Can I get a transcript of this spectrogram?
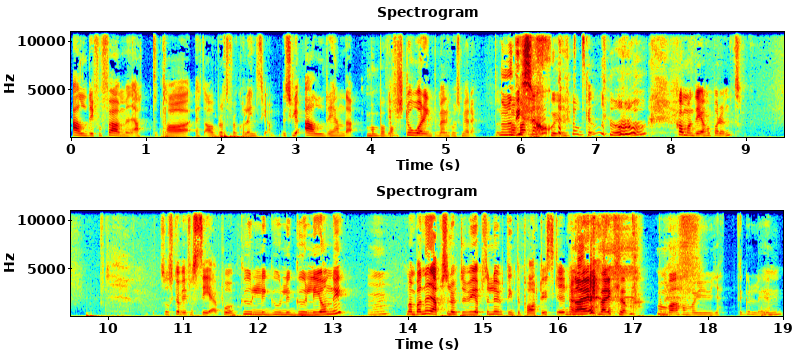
aldrig få för mig att ta ett avbrott för att kolla Instagram. Det skulle aldrig hända. Man bara, Jag va? förstår inte människor som gör det. Nej, men Man det är bara, så sjukt. Kom Andrea, hoppa runt. Så ska vi få se på gullig, gullig, gullig Jonny. Man bara nej absolut, du är absolut inte partisk i den här. Nej, verkligen. Man bara, han var ju jättegullig. Mm.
